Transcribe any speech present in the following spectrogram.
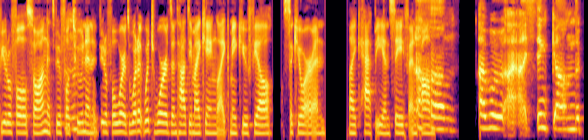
beautiful song. It's beautiful Mhm. tune and it's beautiful words. What, which words in Tati, my king, like make you feel secure and like happy and safe and calm? Um, I would. I, I think um the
